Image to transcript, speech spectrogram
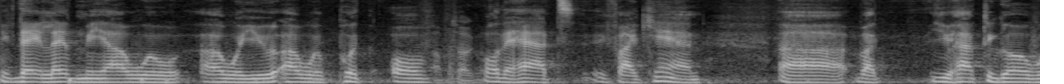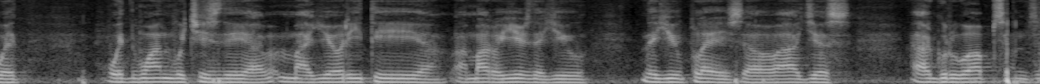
if they let me, I will I will you I will put all all the hats if I can, uh, but you have to go with with one which is the uh, majority uh, amount of years that you that you play. So I just I grew up since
